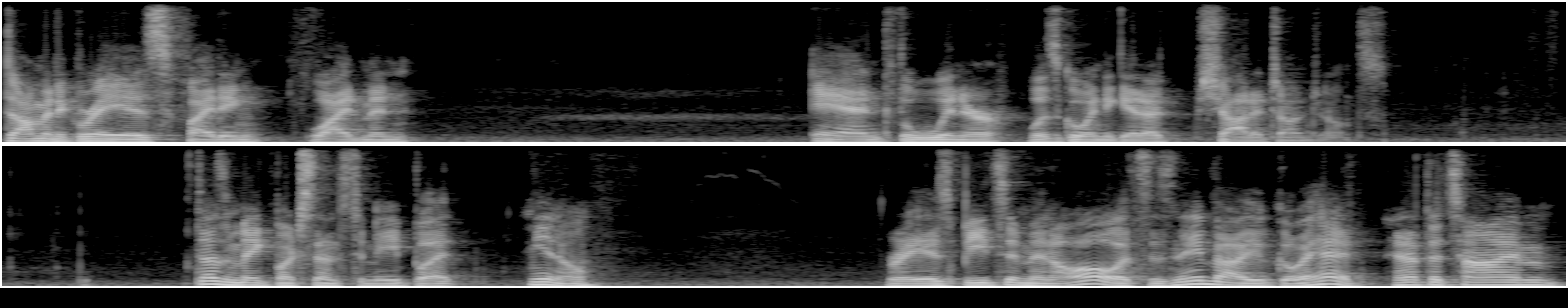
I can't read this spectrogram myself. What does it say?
Dominick Reyes fighting Weidman, and the winner was going to get a shot at Jon Jones. Doesn't make much sense to me, but you know, Reyes beats him, and oh, it's his name value. Go ahead. And at the time,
